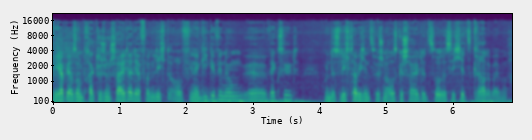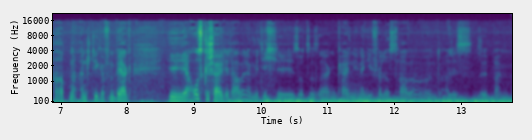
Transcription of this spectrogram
Ich habe ja so einen praktischen Schalter, der von Licht auf Energiegewinnung äh, wechselt. Und das Licht habe ich inzwischen ausgeschaltet, so dass ich jetzt gerade beim harten Anstieg auf den Berg äh, ausgeschaltet habe, damit ich äh, sozusagen keinen Energieverlust habe und alles äh, beim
